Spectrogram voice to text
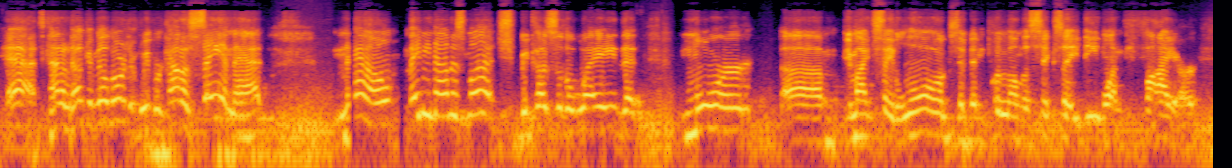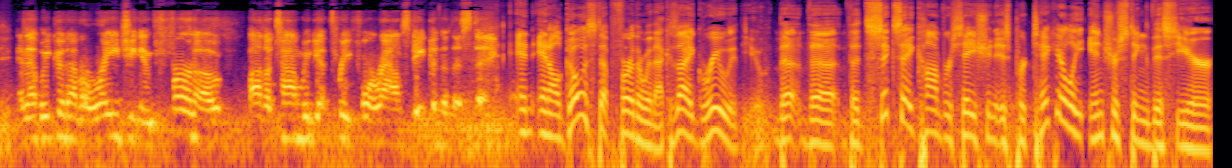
yeah, it's kind of Duncanville North. We were kind of saying that. Now, maybe not as much because of the way that more, um, you might say, logs have been put on the 6AD1 fire, and that we could have a raging inferno by the time we get three, four rounds deep into this thing. And and I'll go a step further with that because I agree with you. The the the six A conversation is particularly interesting this year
